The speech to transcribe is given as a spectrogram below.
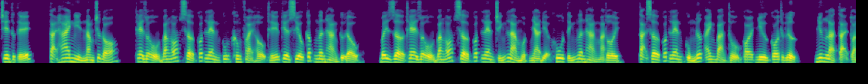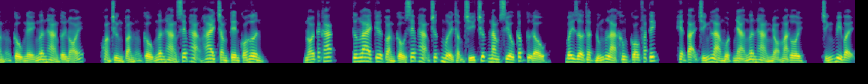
Trên thực tế, tại 2.000 năm trước đó theo dầu bang of scotland cũng không phải hậu thế kia siêu cấp ngân hàng tự đầu. Bây giờ theo dầu bang of scotland chính là một nhà địa khu tính ngân hàng mà thôi. Tại scotland cùng nước anh bản thổ coi như có thực lực, nhưng là tại toàn cầu nghề ngân hàng tới nói, khoảng chừng toàn cầu ngân hàng xếp hạng 200 tên có hơn. Nói cách khác, tương lai kia toàn cầu xếp hạng trước 10 thậm chí trước năm siêu cấp tự đầu, bây giờ thật đúng là không có phát tích, hiện tại chính là một nhà ngân hàng nhỏ mà thôi. Chính vì vậy,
